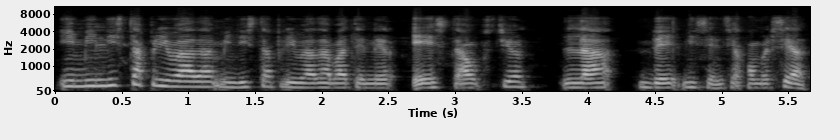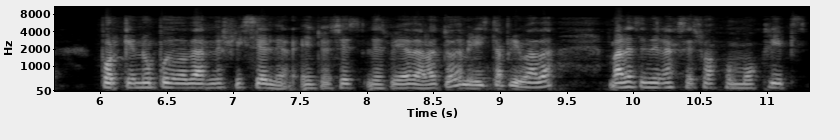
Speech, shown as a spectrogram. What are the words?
Y mi lista privada, mi lista privada va a tener esta opción, la de licencia comercial, porque no puedo darles reseller. Entonces les voy a dar a toda mi lista privada, van a tener acceso a FOMO Clips.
